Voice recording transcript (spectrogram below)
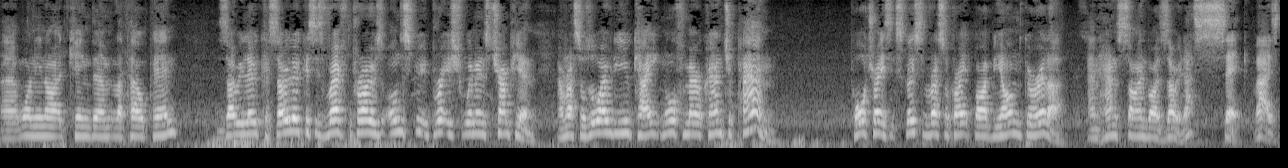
Uh, one United Kingdom lapel pin. Zoe Lucas. Zoe Lucas is Rev Pro's undisputed British women's champion and wrestles all over the UK, North America, and Japan. Portrait is exclusive Wrestle Crate by Beyond Gorilla and hand signed by Zoe. That's sick. That is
